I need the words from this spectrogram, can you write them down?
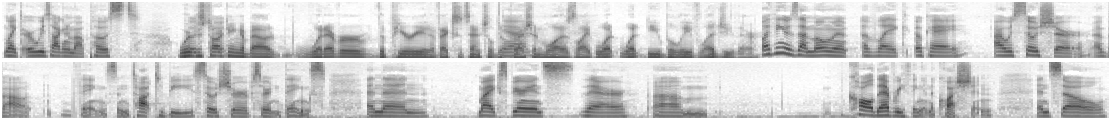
like, are we talking about post? We're just talking about whatever the period of existential Yeah. depression was. Like, what what do you believe led you there? Well, I think it was that moment of like, okay, I was so sure about things and taught to be so sure of certain things, and then my experience there um, called everything into question, and so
